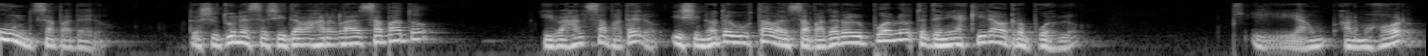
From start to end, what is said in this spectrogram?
un zapatero. Entonces, si tú necesitabas arreglar el zapato, ibas al zapatero. Y si no te gustaba el zapatero del pueblo, te tenías que ir a otro pueblo. Y a, lo mejor,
